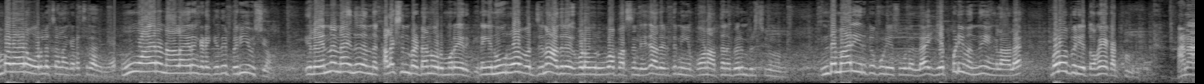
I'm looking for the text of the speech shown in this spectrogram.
ஐம்பதாயிரம் ஒரு லட்சம் எல்லாம் கிடைச்சிடாதுங்க. மூவாயிரம் நாலாயிரம் கிடைக்கிறதே பெரிய விஷயம். இதுல என்னன்னா இது அந்த கலெக்ஷன் பேட்டான்னு ஒரு முறை இருக்கு. நீங்க நூறு ரூபாய் வச்சுன்னா அதுல இவ்வளவு ரூபா பர்சன்டேஜ் அதை எடுத்து நீங்க போன அத்தனை பேரும் பிரிச்சுக்கணும் இந்த மாதிரி இருக்கக்கூடிய சூழல்ல எப்படி வந்து எங்களால இவ்வளவு பெரிய தொகையை கட்ட முடியும்? ஆனா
